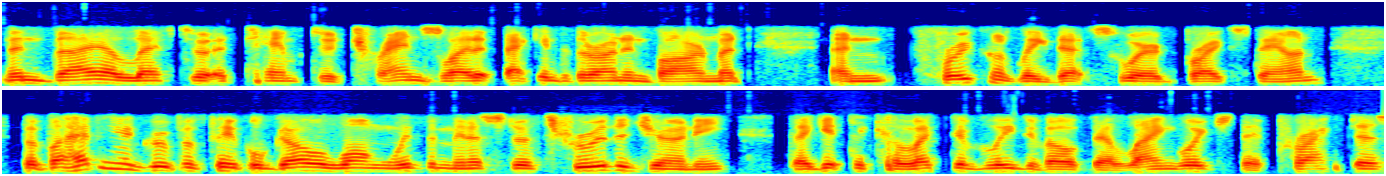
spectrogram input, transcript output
then they are left to attempt to translate it back into their own environment. And frequently that's where it breaks down. But by having a group of people go along with the minister through the journey, they get to collectively develop their language, their practice,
